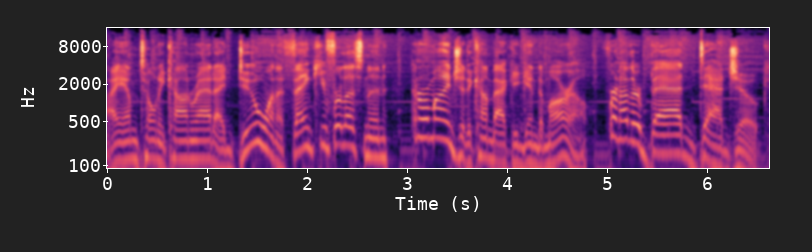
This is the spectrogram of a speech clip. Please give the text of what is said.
I am Tony Conrad. I do want to thank you for listening and remind you to come back again tomorrow for another bad dad joke.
